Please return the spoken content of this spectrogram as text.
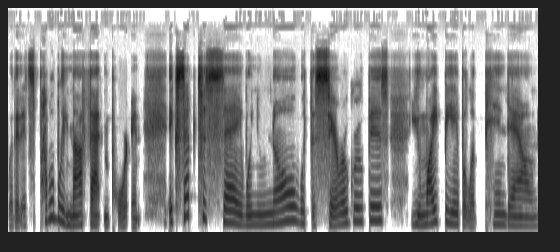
with it. It's probably not that important, except to say when you know what the serogroup is, you might be able to pin down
